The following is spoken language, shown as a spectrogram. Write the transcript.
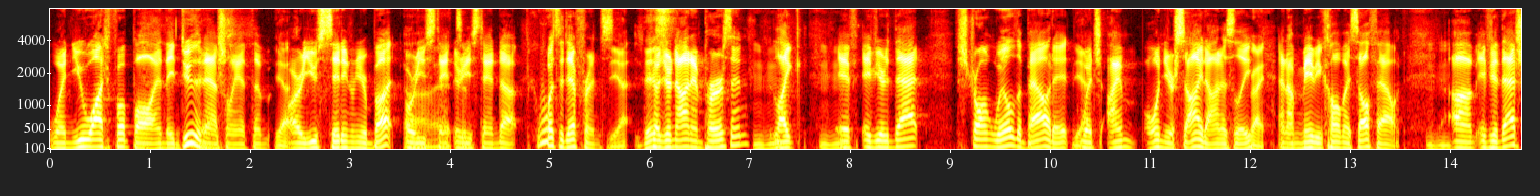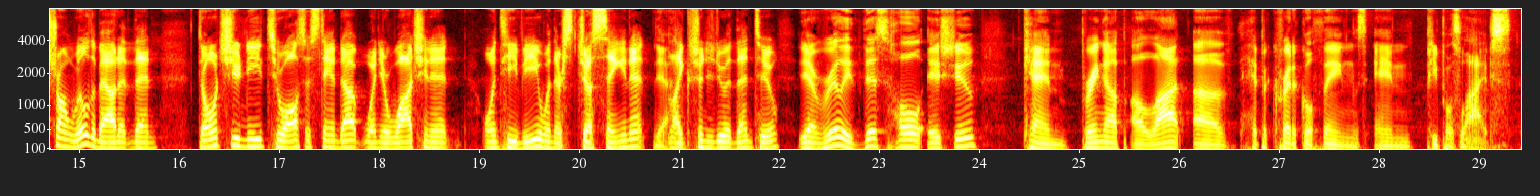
when you watch football and they do the national anthem, Yeah. are you sitting on your butt or Uh, you stand that's or a- you stand up? What's the difference? Yeah, this- because you're not in person. Like if if you're that strong willed about it, Yeah. which I'm on your side honestly, Right. and I'm maybe calling myself out. Um, if you're that strong willed about it, then don't you need to also stand up when you're watching it on TV when they're just singing it? Yeah. Like shouldn't you do it then too? Yeah, really, this whole issue can bring up a lot of hypocritical things in people's lives.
